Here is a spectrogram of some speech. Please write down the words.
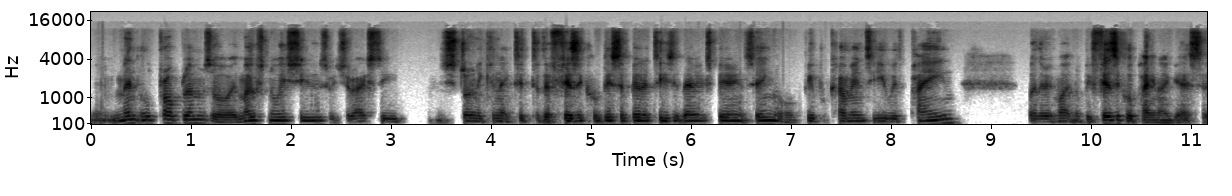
mental problems or emotional issues which are actually strongly connected to the physical disabilities that they're experiencing, or people come into you with pain, whether it might not be physical pain, I guess, uh,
